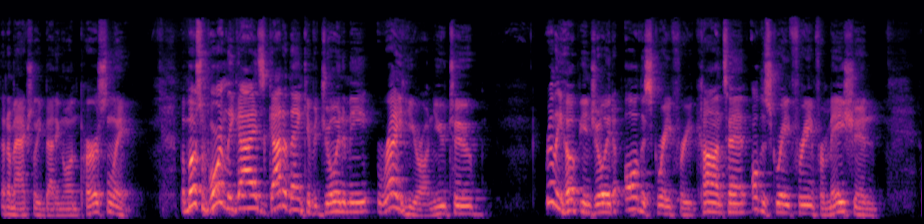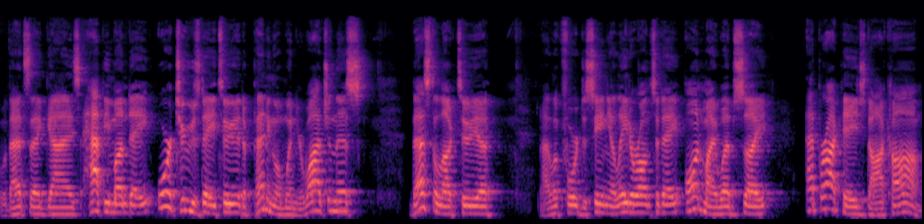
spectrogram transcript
that I'm actually betting on personally. But most importantly, guys, got to thank you for joining me right here on YouTube. Really hope you enjoyed all this great free content, all this great free information. And with that said, guys, happy Monday or Tuesday to you, depending on when you're watching this. Best of luck to you. And I look forward to seeing you later on today on my website at brockpage.com.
